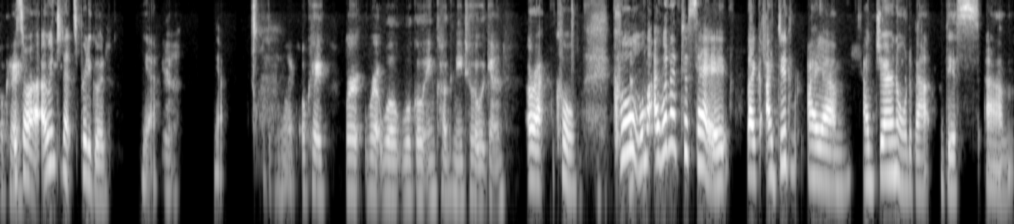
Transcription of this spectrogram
Okay. It's all right. Our internet's pretty good. Yeah. Yeah. Yeah. Like, okay, we're we're we'll we'll go incognito again. All right. Cool. Cool. Well, I wanted to say, like, I did. I um, I journaled about this um,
